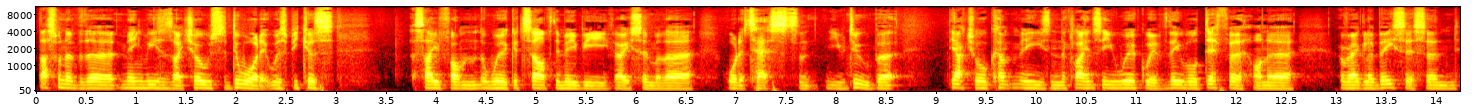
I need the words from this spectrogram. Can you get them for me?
that's one of the main reasons I chose to do audit was because aside from the work itself, there may be very similar audit tests that you do, but the actual companies and the clients that you work with, they will differ on a, a regular basis. And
